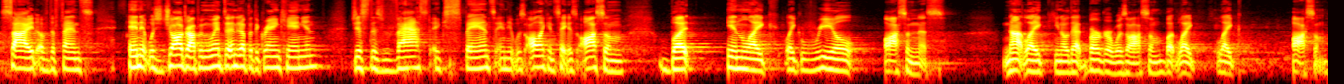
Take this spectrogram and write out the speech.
side of the fence, and it was jaw dropping. We went to ended up at the Grand Canyon, just this vast expanse, and it was all I can say is awesome, but in like like real awesomeness. Not like, you know, that burger was awesome, but like like awesome.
